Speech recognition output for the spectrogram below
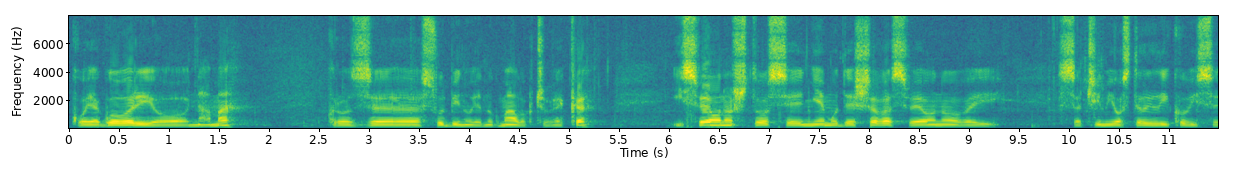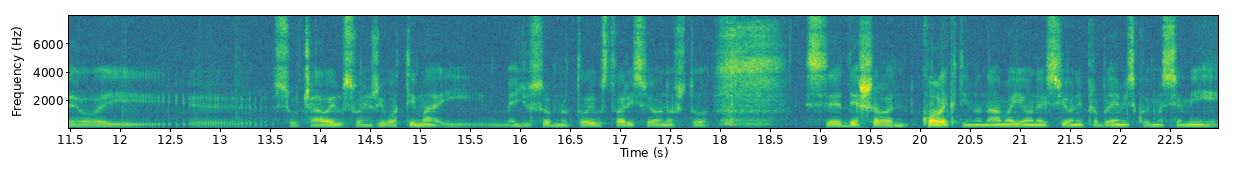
koja govori o nama kroz e, sudbinu jednog malog čoveka i sve ono što se njemu dešava, sve ono ovaj, sa čim i ostali likovi se ovaj, suočavaju u svojim životima i međusobno to je u stvari sve ono što se dešava kolektivno nama i one svi oni problemi s kojima se mi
